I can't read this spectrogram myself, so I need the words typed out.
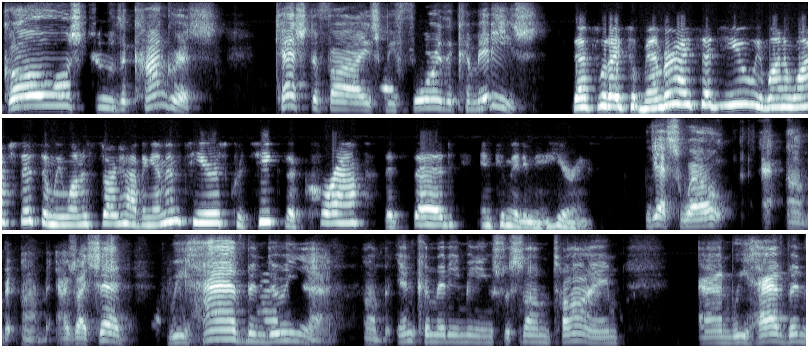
goes to the Congress, testifies before the committees. That's what I t- remember. I said to you, we want to watch this and we want to start having MMTers critique the crap that's said in committee hearings. Yes, well, um, um, as I said, we have been doing that um, in committee meetings for some time, and we have been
